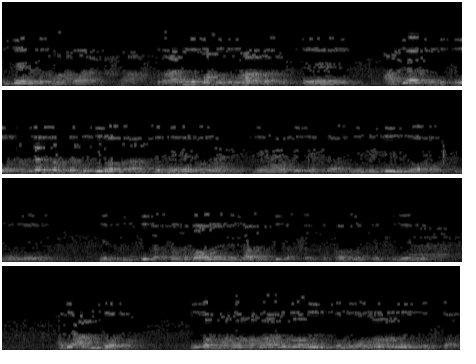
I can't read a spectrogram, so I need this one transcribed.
అంటే ఏంటన్నమాట శాస్త్రాన్ని పట్టుకున్నారు తప్పిస్తే ఆచార్యుడికి హండ్రెడ్ పర్సెంట్ తిరగతాను నేను నేను అయితే చెప్పాను మీ దగ్గర ఈ దోషం వస్తుందండి నేను ఫిఫ్టీ పర్సెంట్ బాగుంది ఇంకా ఫిఫ్టీ పర్సెంట్ ప్రభుత్వం వచ్చేస్తుంది. ఏం అది దోషం ఇంకా మన సమాజంలో మీరు కొన్ని వందలు మీరు చూస్తారు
